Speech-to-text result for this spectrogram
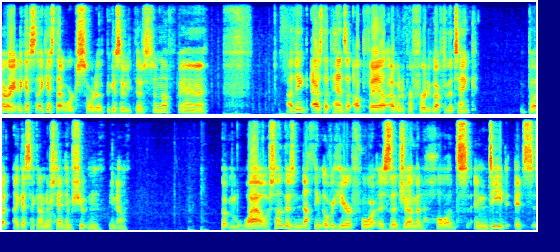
All right, I guess I guess that works sort of because there's enough. Eh. I think as the Panzer Abwehr, I would have preferred to go after the tank, but I guess I can understand him shooting, you know. But wow, suddenly there's nothing over here for as the German hordes. Indeed, it's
